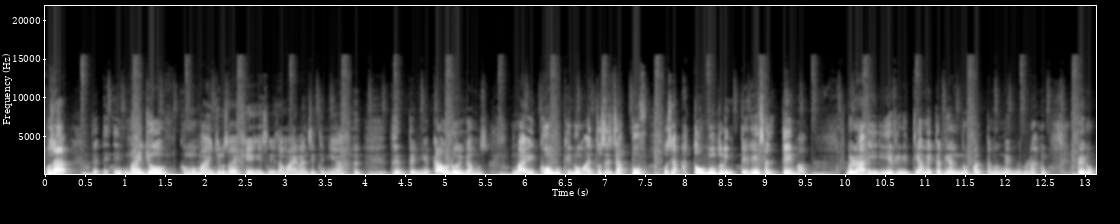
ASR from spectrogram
O sea, eh, eh, mae, yo, como mae, yo no sabía que esa mae Nancy tenía, tenía cabro, digamos. Mae, ¿cómo que no? Entonces ya, puff, o sea, a todo el mundo le interesa el tema ¿verdad? Y, definitivamente al final no faltan los memes, ¿verdad? Pero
